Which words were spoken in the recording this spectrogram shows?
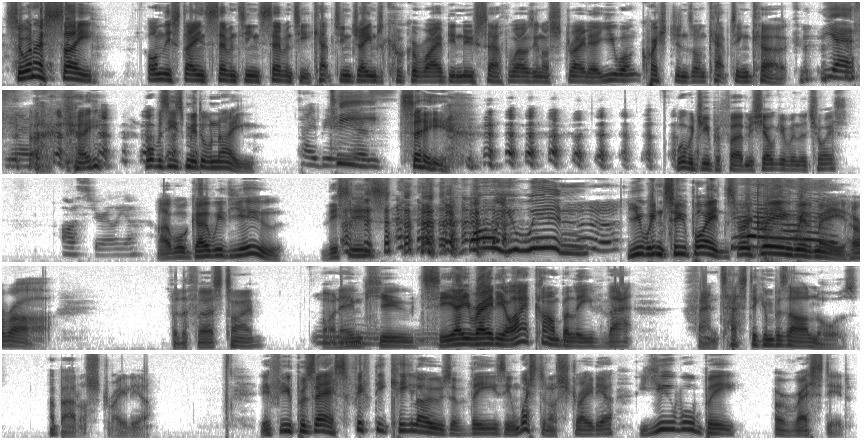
So when I say on this day in 1770, Captain James Cook arrived in New South Wales in Australia, you want questions on Captain Kirk. yes. Yes. Okay. what was his middle name? Tiberius. T. what would you prefer, Michelle, given the choice? Australia. I will go with you. This is. oh, you win. You win two points for agreeing with me. Hurrah. For the first time on mm. MQTA Radio, I can't believe that. Fantastic and bizarre laws about Australia. If you possess 50 kilos of these in Western Australia, you will be arrested.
